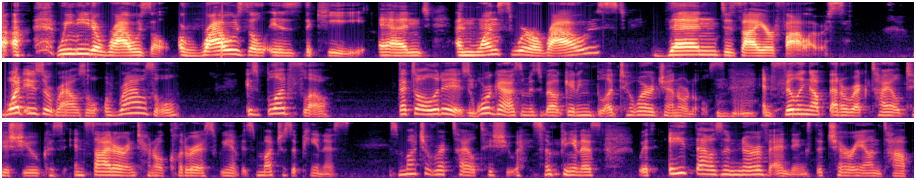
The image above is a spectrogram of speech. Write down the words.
we need arousal. Arousal is the key. And and once we're aroused, then desire follows. What is arousal? Arousal is blood flow. That's all it is. Mm. Orgasm is about getting blood to our genitals Mhm. and filling up that erectile tissue because inside our internal clitoris, we have as much as a penis, as much erectile tissue as a penis with 8,000 nerve endings, the cherry on top.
